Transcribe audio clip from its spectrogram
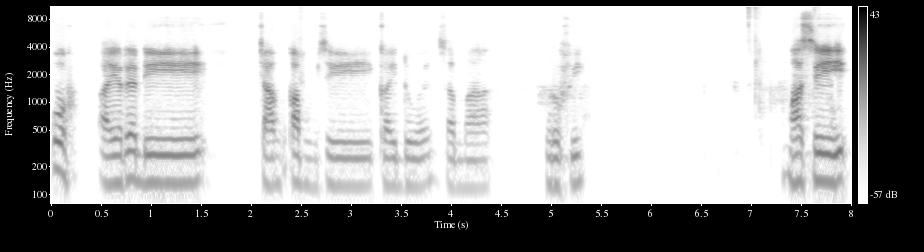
Uh, akhirnya dicangkam si Kaido ya, sama Rufi. Masih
